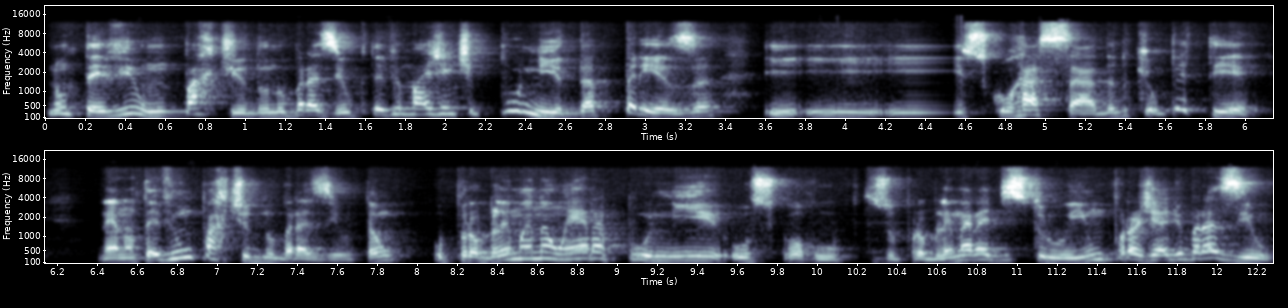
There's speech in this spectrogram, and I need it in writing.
não teve um partido no Brasil que teve mais gente punida, presa e, e, e escorraçada do que o PT. Né? Não teve um partido no Brasil. Então, o problema não era punir os corruptos, o problema era destruir um projeto de Brasil.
